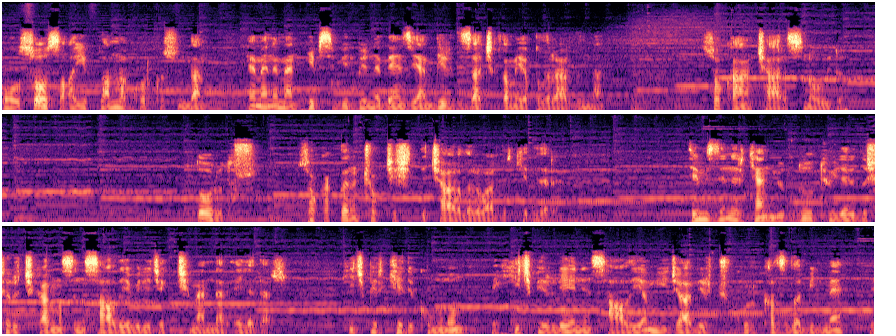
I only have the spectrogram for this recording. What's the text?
olsa olsa ayıplanma korkusundan hemen hemen hepsi birbirine benzeyen bir dizi açıklama yapılır ardından. Sokağın çağrısına uydu. Doğrudur. Sokakların çok çeşitli çağrıları vardır kedilere. Temizlenirken yuttuğu tüyleri dışarı çıkarmasını sağlayabilecek çimenler el eder. Hiçbir kedi kumunun ve hiçbir leğenin sağlayamayacağı bir çukur kazılabilme ve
